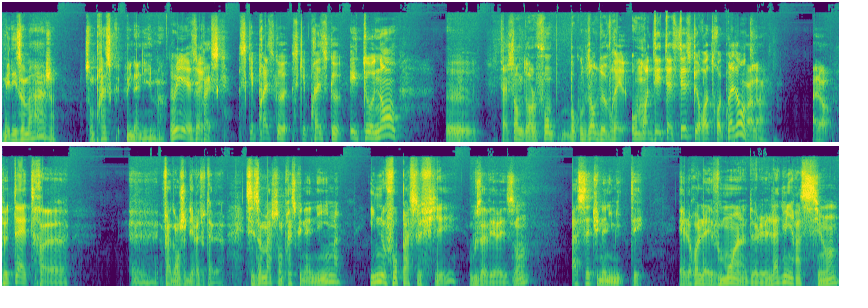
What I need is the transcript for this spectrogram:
Mais les hommages sont presque unanimes. Oui, c'est- Presque. ce qui est presque, ce qui est presque étonnant, euh, sachant que dans le fond, beaucoup de gens devraient au moins détester ce que Roth représente. Voilà. Alors, peut-être, euh, euh, enfin, non, je le dirai tout à l'heure, ces hommages sont presque unanimes. Il ne faut pas se fier, vous avez raison, à cette unanimité. Elle relève moins de l'admiration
